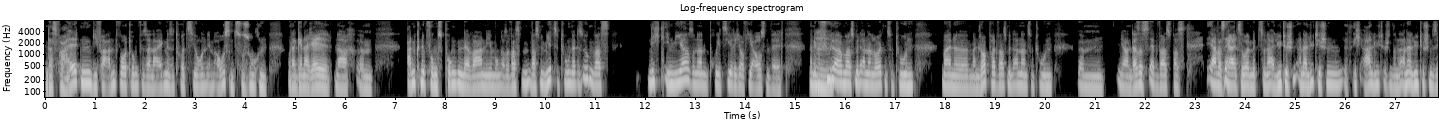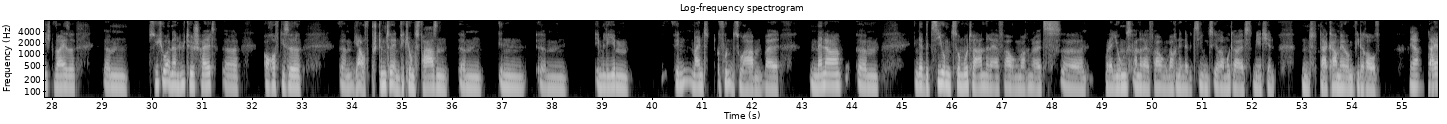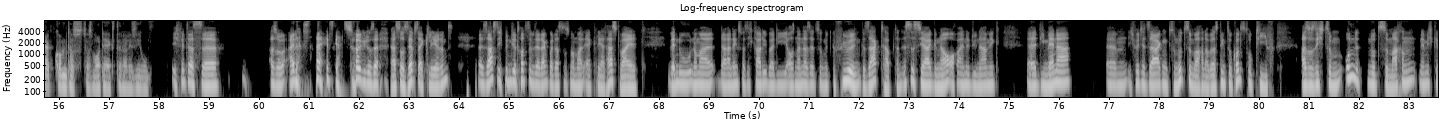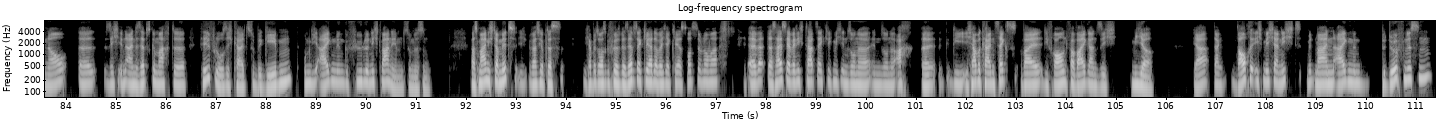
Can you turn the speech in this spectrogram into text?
das Verhalten, die Verantwortung für seine eigene Situation im Außen zu suchen oder generell nach ähm, Anknüpfungspunkten der Wahrnehmung, also was, was mit mir zu tun hat, ist irgendwas nicht in mir, sondern projiziere ich auf die Außenwelt. Meine mhm. Gefühle haben was mit anderen Leuten zu tun, meine, mein Job hat was mit anderen zu tun. Ähm, ja, und das ist etwas, was, ja, was er halt so mit so einer analytischen, analytischen, nicht analytischen, sondern analytischen Sichtweise, ähm, psychoanalytisch halt äh, auch auf diese, ähm, ja, auf bestimmte Entwicklungsphasen ähm, in, ähm, im Leben find, meint gefunden zu haben, weil Männer ähm, in der Beziehung zur Mutter andere Erfahrungen machen als äh, oder Jungs andere Erfahrungen machen in der Beziehung zu ihrer Mutter als Mädchen. Und da kam er irgendwie drauf. Ja. Daher kommt das, das Wort der Externalisierung. Ich finde das, äh, also einerseits ganz toll, wie du sagst, das ist doch selbsterklärend äh, sagst. Ich bin dir trotzdem sehr dankbar, dass du es nochmal erklärt hast, weil wenn du nochmal daran denkst, was ich gerade über die Auseinandersetzung mit Gefühlen gesagt habe, dann ist es ja genau auch eine Dynamik, äh, die Männer, ähm, ich würde jetzt sagen, zunutze machen, aber das klingt so konstruktiv. Also sich zum Unnutze machen, nämlich genau äh, sich in eine selbstgemachte Hilflosigkeit zu begeben, um die eigenen Gefühle nicht wahrnehmen zu müssen. Was meine ich damit? Ich weiß nicht, ob das, ich habe jetzt das Gefühl, es wäre selbst erklärt, aber ich erkläre es trotzdem nochmal. Äh, das heißt ja, wenn ich tatsächlich mich in so eine, in so eine, ach, äh, die, ich habe keinen Sex, weil die Frauen verweigern sich mir. Ja, dann brauche ich mich ja nicht mit meinen eigenen Bedürfnissen,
